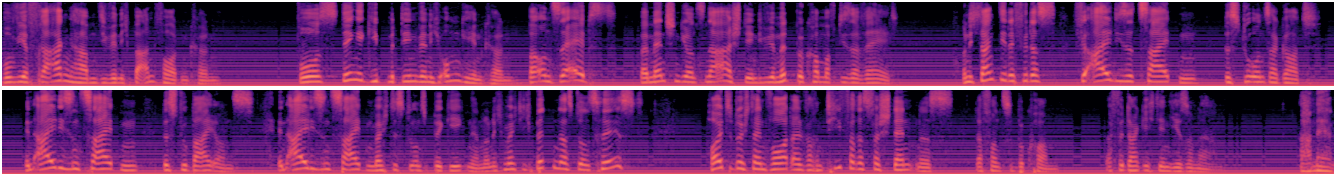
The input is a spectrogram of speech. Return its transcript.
wo wir Fragen haben, die wir nicht beantworten können, wo es Dinge gibt, mit denen wir nicht umgehen können, bei uns selbst, bei Menschen, die uns nahestehen, die wir mitbekommen auf dieser Welt. Und ich danke dir dafür, dass für all diese Zeiten bist du unser Gott. In all diesen Zeiten bist du bei uns. In all diesen Zeiten möchtest du uns begegnen. Und ich möchte dich bitten, dass du uns hilfst, heute durch dein Wort einfach ein tieferes Verständnis davon zu bekommen. Dafür danke ich dir in Jesu Namen. Amen.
